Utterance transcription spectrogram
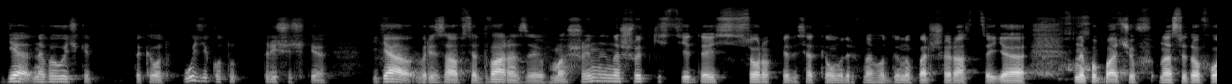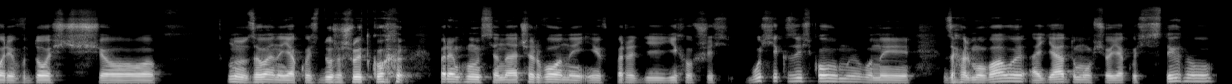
є невеличке таке от пузіко тут трішечки. Я врізався два рази в машини на швидкості десь 40-50 км на годину. Перший раз це я не побачив на світофорі в дощ, що ну, зелений якось дуже швидко перемкнувся на червоний і впереді їхав щось бусик з військовими. Вони загальмували, а я думав, що якось встигну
